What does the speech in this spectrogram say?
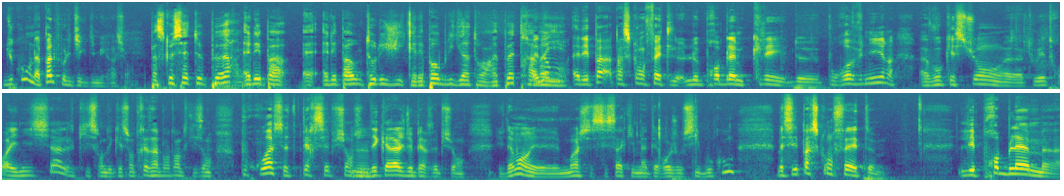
Du coup, on n'a pas de politique d'immigration. Parce que cette peur, elle n'est pas, elle est pas ontologique, elle n'est pas obligatoire, elle peut être travaillée. non, elle n'est pas parce qu'en fait, le, problème clé de, pour revenir à vos questions euh, tous les trois initiales, qui sont des questions très importantes, qui sont pourquoi cette perception, ce mm. décalage de perception? Évidemment, et moi, c'est ça qui m'interroge aussi beaucoup, mais c'est parce qu'en fait, les problèmes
